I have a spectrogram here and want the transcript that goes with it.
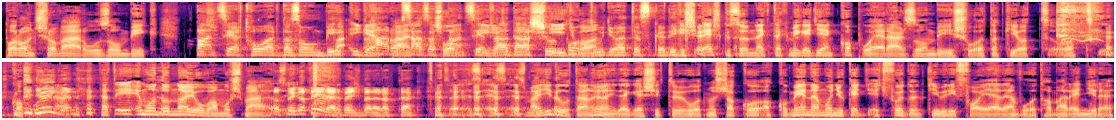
parancsra váró zombik, páncért hord a zombi, Pá, igen, 300-as pont, páncért így, ráadásul így pont van. úgy öltözködik. És esküszöm nektek, még egy ilyen kapoerás zombi is volt, aki ott, ott kapoerás. ja, igen. Tehát én mondom, na jó van most már. Azt még a télerbe is belerakták. Ez, ez, ez, ez már egy idő után olyan idegesítő volt, most akkor, akkor miért nem mondjuk egy, egy földön kívüli faj ellen volt, ha már ennyire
